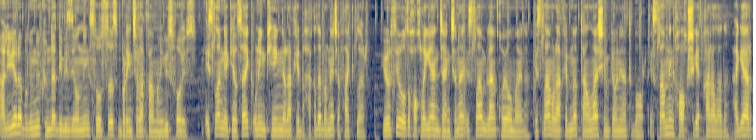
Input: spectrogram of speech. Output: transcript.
Olivera bugungi kunda divizionning so'zsiz birinchi raqami 100%. Islomga kelsak, uning keyingi raqibi haqida bir necha faktlar. UFC o'zi xohlagan jangchini Islom bilan qo'ya olmaydi. Islom raqibni tanlash imkoniyati bor. Islomning xohishiga qaraladi. Agar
